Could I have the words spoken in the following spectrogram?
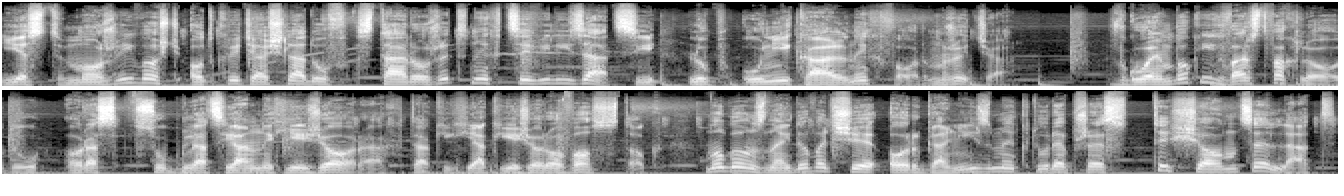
jest możliwość odkrycia śladów starożytnych cywilizacji lub unikalnych form życia. W głębokich warstwach lodu oraz w subglacjalnych jeziorach, takich jak jezioro Wostok, mogą znajdować się organizmy, które przez tysiące lat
